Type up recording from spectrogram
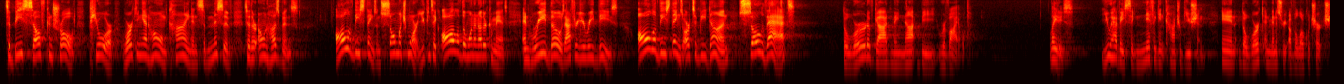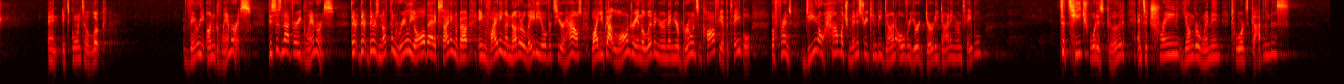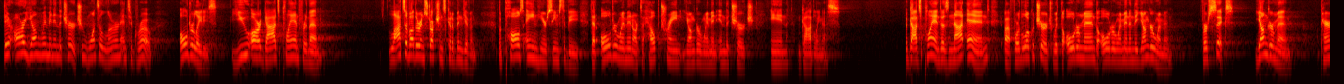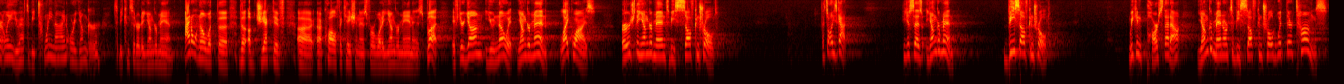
to be self controlled, pure, working at home, kind, and submissive to their own husbands all of these things and so much more. You can take all of the one another commands and read those after you read these. All of these things are to be done so that the word of God may not be reviled. Ladies, you have a significant contribution in the work and ministry of the local church. And it's going to look very unglamorous. This is not very glamorous. There, there, there's nothing really all that exciting about inviting another lady over to your house while you've got laundry in the living room and you're brewing some coffee at the table. But, friends, do you know how much ministry can be done over your dirty dining room table? To teach what is good and to train younger women towards godliness? There are young women in the church who want to learn and to grow. Older ladies, you are God's plan for them. Lots of other instructions could have been given. But Paul's aim here seems to be that older women are to help train younger women in the church in godliness. But God's plan does not end uh, for the local church with the older men, the older women, and the younger women. Verse 6 Younger men. Apparently, you have to be 29 or younger to be considered a younger man. I don't know what the, the objective uh, uh, qualification is for what a younger man is, but if you're young, you know it. Younger men, likewise urge the younger men to be self controlled. That's all he's got. He just says, Younger men, be self controlled. We can parse that out. Younger men are to be self controlled with their tongues.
